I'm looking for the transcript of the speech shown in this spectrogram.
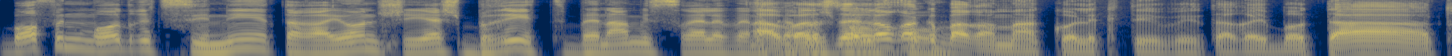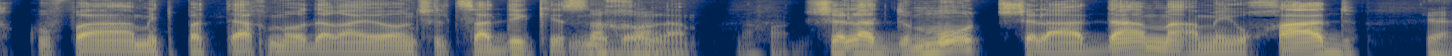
באופן מאוד רציני את הרעיון שיש ברית בין עם ישראל לבין הקדוש ברוך הוא. אבל זה לא רק ברמה הקולקטיבית, הרי באותה תקופה מתפתח מאוד הרעיון של צדיק יסוד נכון. העולם. נכון. של הדמות של האדם המיוחד, כן.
